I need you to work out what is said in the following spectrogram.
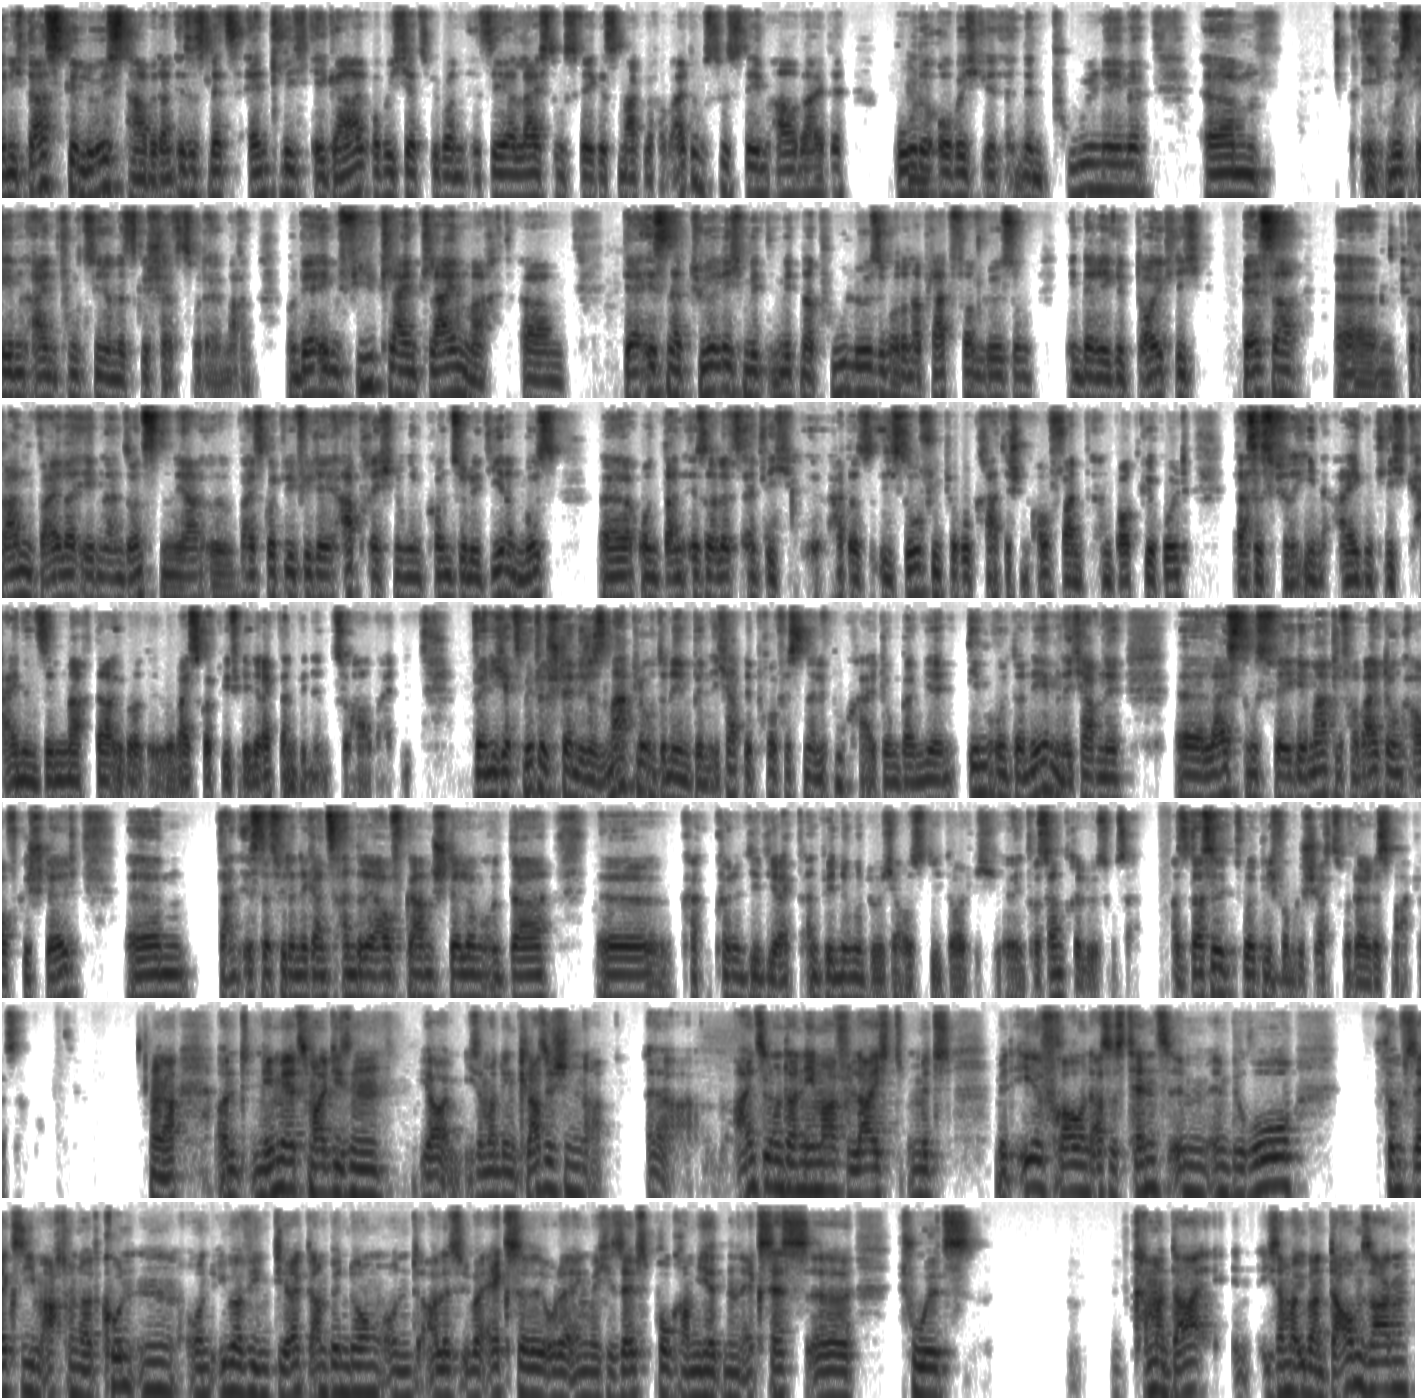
Wenn ich das gelöst habe, dann ist es letztendlich egal, ob ich jetzt über ein sehr leistungsfähiges Maklerverwaltungssystem arbeite oder mhm. ob ich einen Pool nehme. Ähm, ich muss eben ein funktionierendes Geschäftsmodell machen. Und wer eben viel klein-klein macht, ähm, der ist natürlich mit, mit einer Poollösung oder einer Plattformlösung in der Regel deutlich besser ähm, dran, weil er eben ansonsten ja, äh, weiß Gott, wie viele Abrechnungen konsolidieren muss und dann ist er letztendlich, hat er sich so viel bürokratischen Aufwand an Bord geholt, dass es für ihn eigentlich keinen Sinn macht, da über, über weiß Gott wie viele Direktanbindungen zu arbeiten. Wenn ich jetzt mittelständisches Maklerunternehmen bin, ich habe eine professionelle Buchhaltung bei mir im, im Unternehmen, ich habe eine äh, leistungsfähige Maklerverwaltung aufgestellt, ähm, dann ist das wieder eine ganz andere Aufgabenstellung und da äh, können die Direktanbindungen durchaus die deutlich äh, interessantere Lösung sein. Also das ist wirklich vom Geschäftsmodell des Maklers ab. Ja, und nehmen wir jetzt mal diesen, ja, ich sag mal, den klassischen äh, Einzelunternehmer, vielleicht mit, mit Ehefrau und Assistenz im, im Büro, 5, 6, 7, 800 Kunden und überwiegend Direktanbindung und alles über Excel oder irgendwelche selbstprogrammierten Access-Tools. Äh, Kann man da, ich sag mal, über den Daumen sagen,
